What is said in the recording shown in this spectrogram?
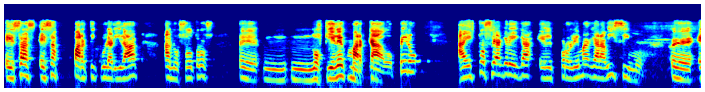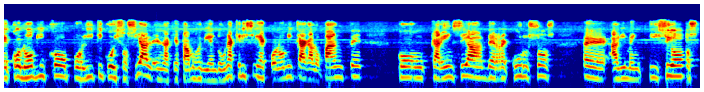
esas, esa particularidad a nosotros eh, nos tiene marcado, pero a esto se agrega el problema gravísimo económico, político y social en la que estamos viviendo, una crisis económica galopante con carencia de recursos alimenticios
